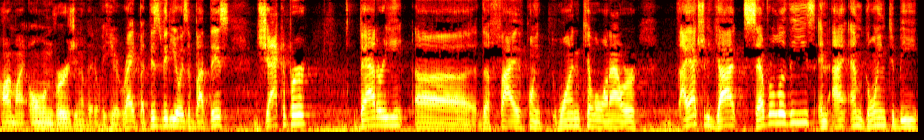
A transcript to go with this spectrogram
on my own version of it over here right? But this video is about this. Jakiper battery, uh, the 5.1 kilowatt hour. I actually got several of these, and I am going to be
